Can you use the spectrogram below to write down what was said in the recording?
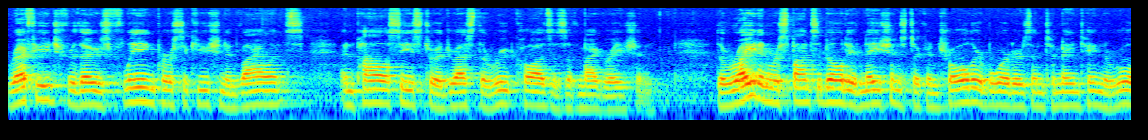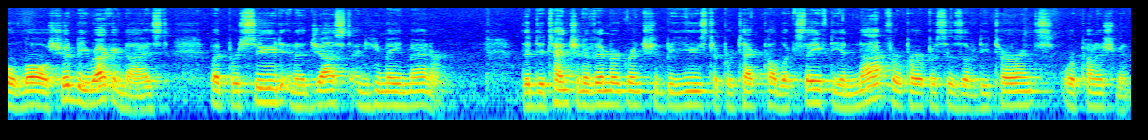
refuge for those fleeing persecution and violence, and policies to address the root causes of migration. The right and responsibility of nations to control their borders and to maintain the rule of law should be recognized, but pursued in a just and humane manner. The detention of immigrants should be used to protect public safety and not for purposes of deterrence or punishment.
